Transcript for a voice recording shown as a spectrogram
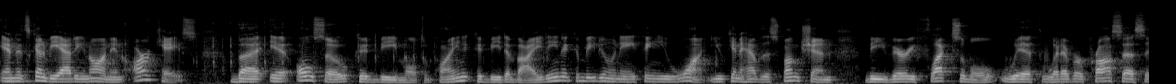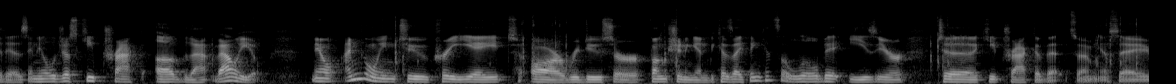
And it's going to be adding on in our case, but it also could be multiplying, it could be dividing, it could be doing anything you want. You can have this function be very flexible with whatever process it is, and it'll just keep track of that value. Now I'm going to create our reducer function again because I think it's a little bit easier to keep track of it. So I'm going to say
